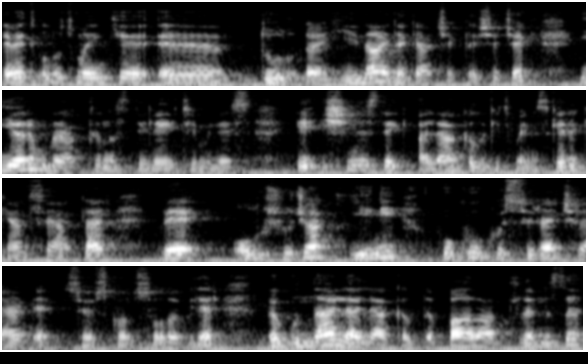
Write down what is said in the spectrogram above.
Evet unutmayın ki e, dolu- e, yeni ayda gerçekleşecek. Yarım bıraktığınız dil eğitiminiz, e, işinizle alakalı gitmeniz gereken seyahatler ve oluşacak yeni hukuku süreçlerde söz konusu olabilir ve bunlarla alakalı da bağlantılarınızı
